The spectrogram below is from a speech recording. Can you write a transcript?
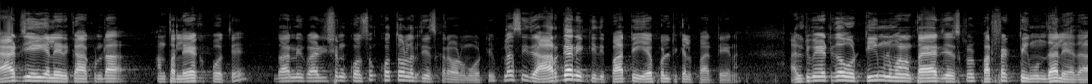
యాడ్ చేయగలేదు కాకుండా అంత లేకపోతే దాని అడిషన్ కోసం కొత్త వాళ్ళని తీసుకురావడం ఒకటి. ప్లస్ ఇది ఆర్గానిక్ ఇది పార్టీ ఏ పొలిటికల్ పార్టీ అయినా. అల్టిమేట్గా ఓ టీంను మనం తయారు చేసుకోవడం పర్ఫెక్ట్ టీం ఉందా లేదా?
